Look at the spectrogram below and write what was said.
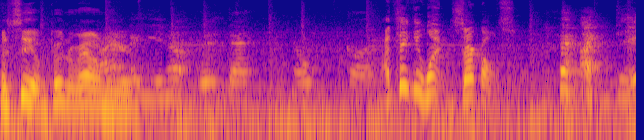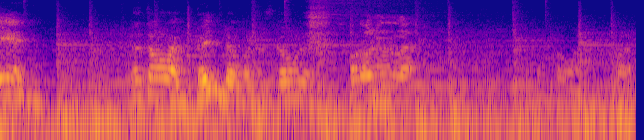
Let's see. I'm turning around I, here. you know that, that oh god, I think it went in circles. I did. That's all I've been doing is going to Go to the left. I'm going left.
